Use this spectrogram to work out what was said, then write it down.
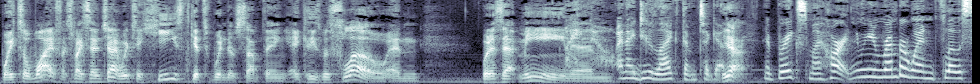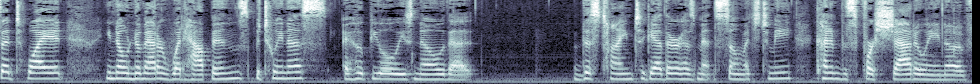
wait till Wyatt. That's my son Chad. Wait till he gets wind of something because he's with Flo. And what does that mean? and and I do like them together. Yeah. It breaks my heart. And you remember when Flo said to Wyatt, you know, no matter what happens between us, I hope you always know that this time together has meant so much to me. Kind of this foreshadowing of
